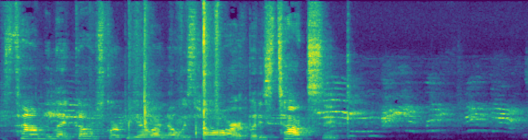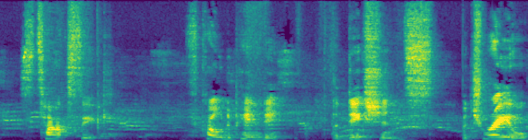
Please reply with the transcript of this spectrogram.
It's time to let go, Scorpio. I know it's hard, but it's toxic. It's toxic. It's codependent. Addictions. Betrayal.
